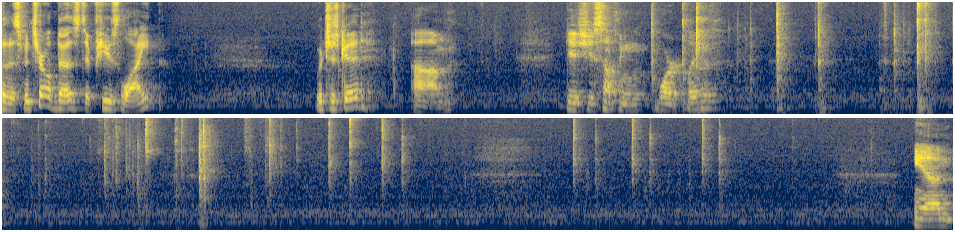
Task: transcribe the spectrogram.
So this material does diffuse light, which is good. Um, gives you something more to play with. And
